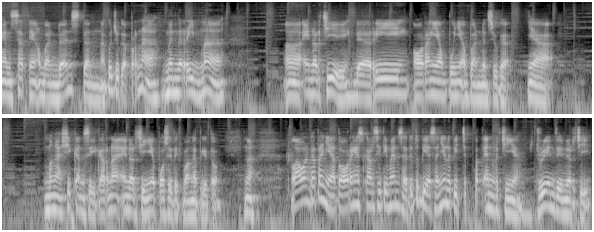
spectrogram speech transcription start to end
mindset yang abundance dan aku juga pernah menerima uh, energi dari orang yang punya abundance juga. Ya mengasihkan sih karena energinya positif banget gitu. Nah Lawan katanya atau orang yang scarcity mindset itu biasanya lebih cepat energinya, drain the energy,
